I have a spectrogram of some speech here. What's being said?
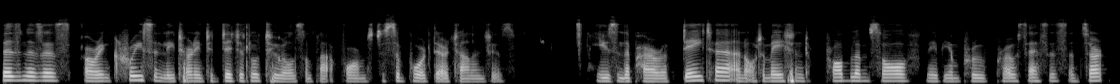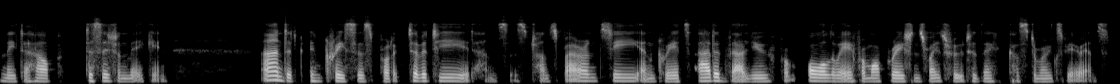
Businesses are increasingly turning to digital tools and platforms to support their challenges, using the power of data and automation to problem solve, maybe improve processes, and certainly to help decision making. And it increases productivity, it enhances transparency, and creates added value from all the way from operations right through to the customer experience.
